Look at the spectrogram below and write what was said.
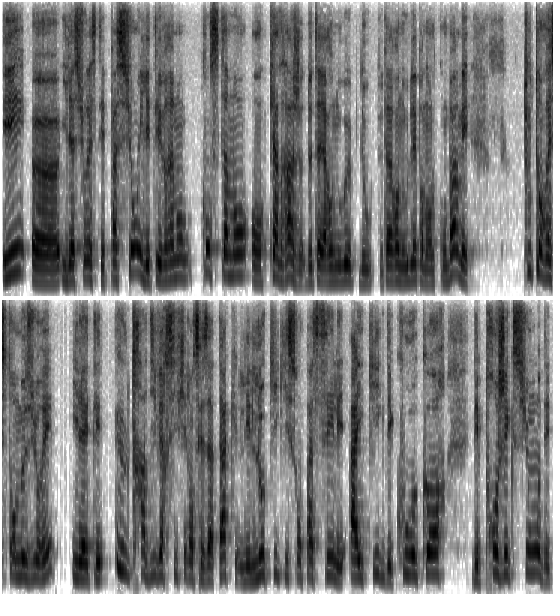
Et euh, il a su rester patient. Il était vraiment constamment en cadrage de Tyrone Woodley, pendant le combat, mais tout en restant mesuré. Il a été ultra diversifié dans ses attaques. Les low kicks qui sont passés, les high kicks, des coups au corps, des projections, des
